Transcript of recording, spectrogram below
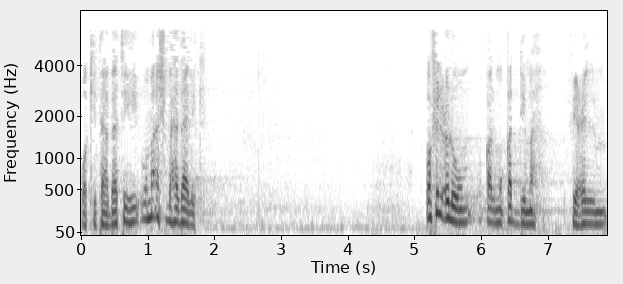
وكتابته وما أشبه ذلك. وفي العلوم قال مقدمة في علم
